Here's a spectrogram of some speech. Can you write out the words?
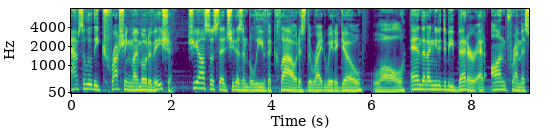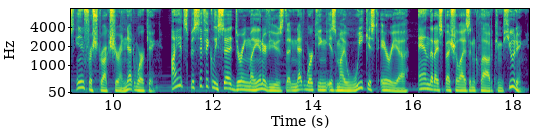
absolutely crushing my motivation. She also said she doesn't believe the cloud is the right way to go, lol, and that I needed to be better at on premise infrastructure and networking. I had specifically said during my interviews that networking is my weakest area and that I specialize in cloud computing.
